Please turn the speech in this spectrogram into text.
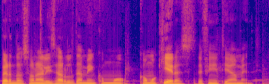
personalizarlo también como, como quieras, definitivamente.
